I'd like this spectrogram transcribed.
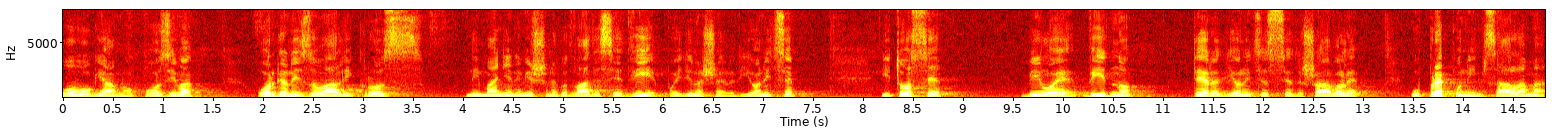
ovog javnog poziva organizovali kroz ni manje ni više nego 22 pojedinačne radionice i to se bilo je vidno, te radionice su se dešavale u prepunim salama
